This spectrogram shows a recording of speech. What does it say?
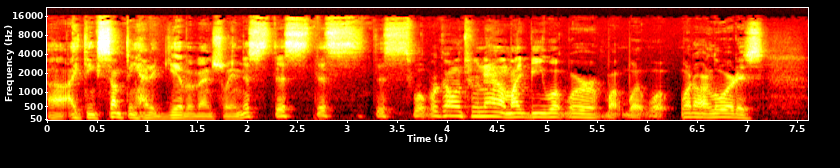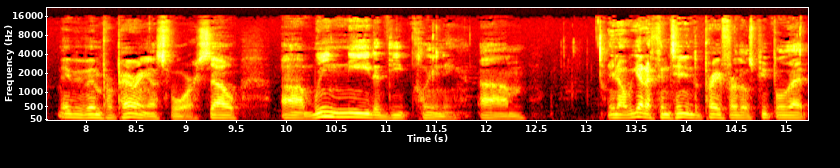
uh, I think something had to give eventually, and this this this this what we're going through now might be what we're what what what, what our Lord has maybe been preparing us for. So um, we need a deep cleaning. Um, you know, we got to continue to pray for those people that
